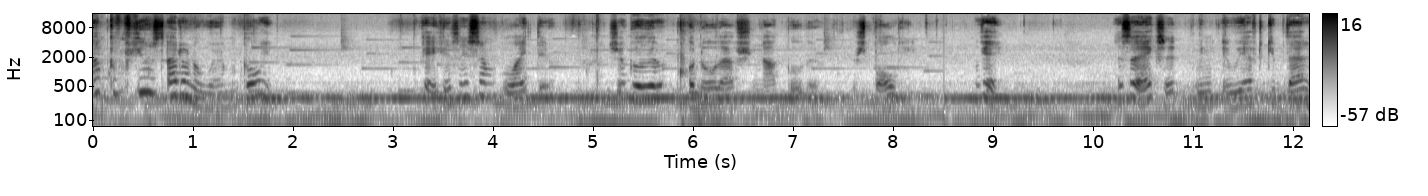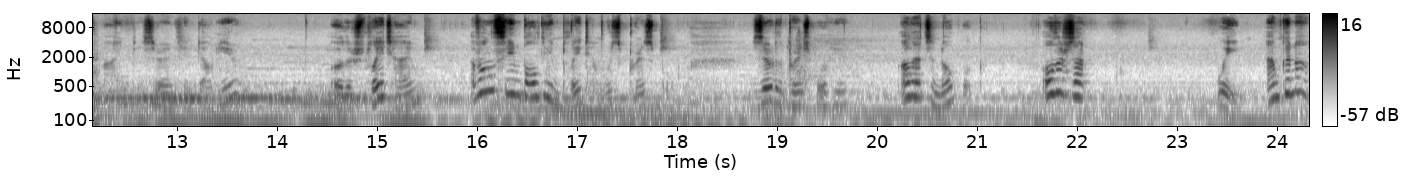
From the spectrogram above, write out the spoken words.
I'm confused. I don't know where I'm going. Okay, I can see some light there. Should go there? Oh no, that should not go there. There's Baldi. Okay, that's the exit. We, we have to keep that in mind. Is there anything down here? Oh, there's playtime. I've only seen Baldi in playtime. Where's the principal? Is there the principal here? Oh, that's a notebook. Oh, there's a... Wait, I'm gonna...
